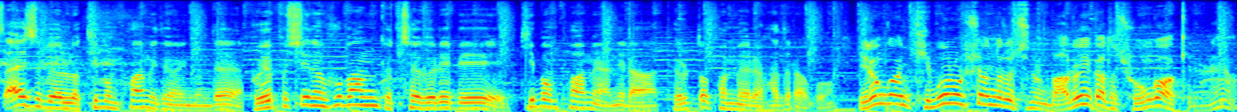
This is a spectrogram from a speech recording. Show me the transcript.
사이즈별로 기본 포함이 되어 있는데 VFC는 후방 교체 그립이 기본 포함이 아니라 별도 판매를 하더라고. 이런 건 기본 옵션으로 주는 마루이가 더 좋은 것 같기는 해요.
